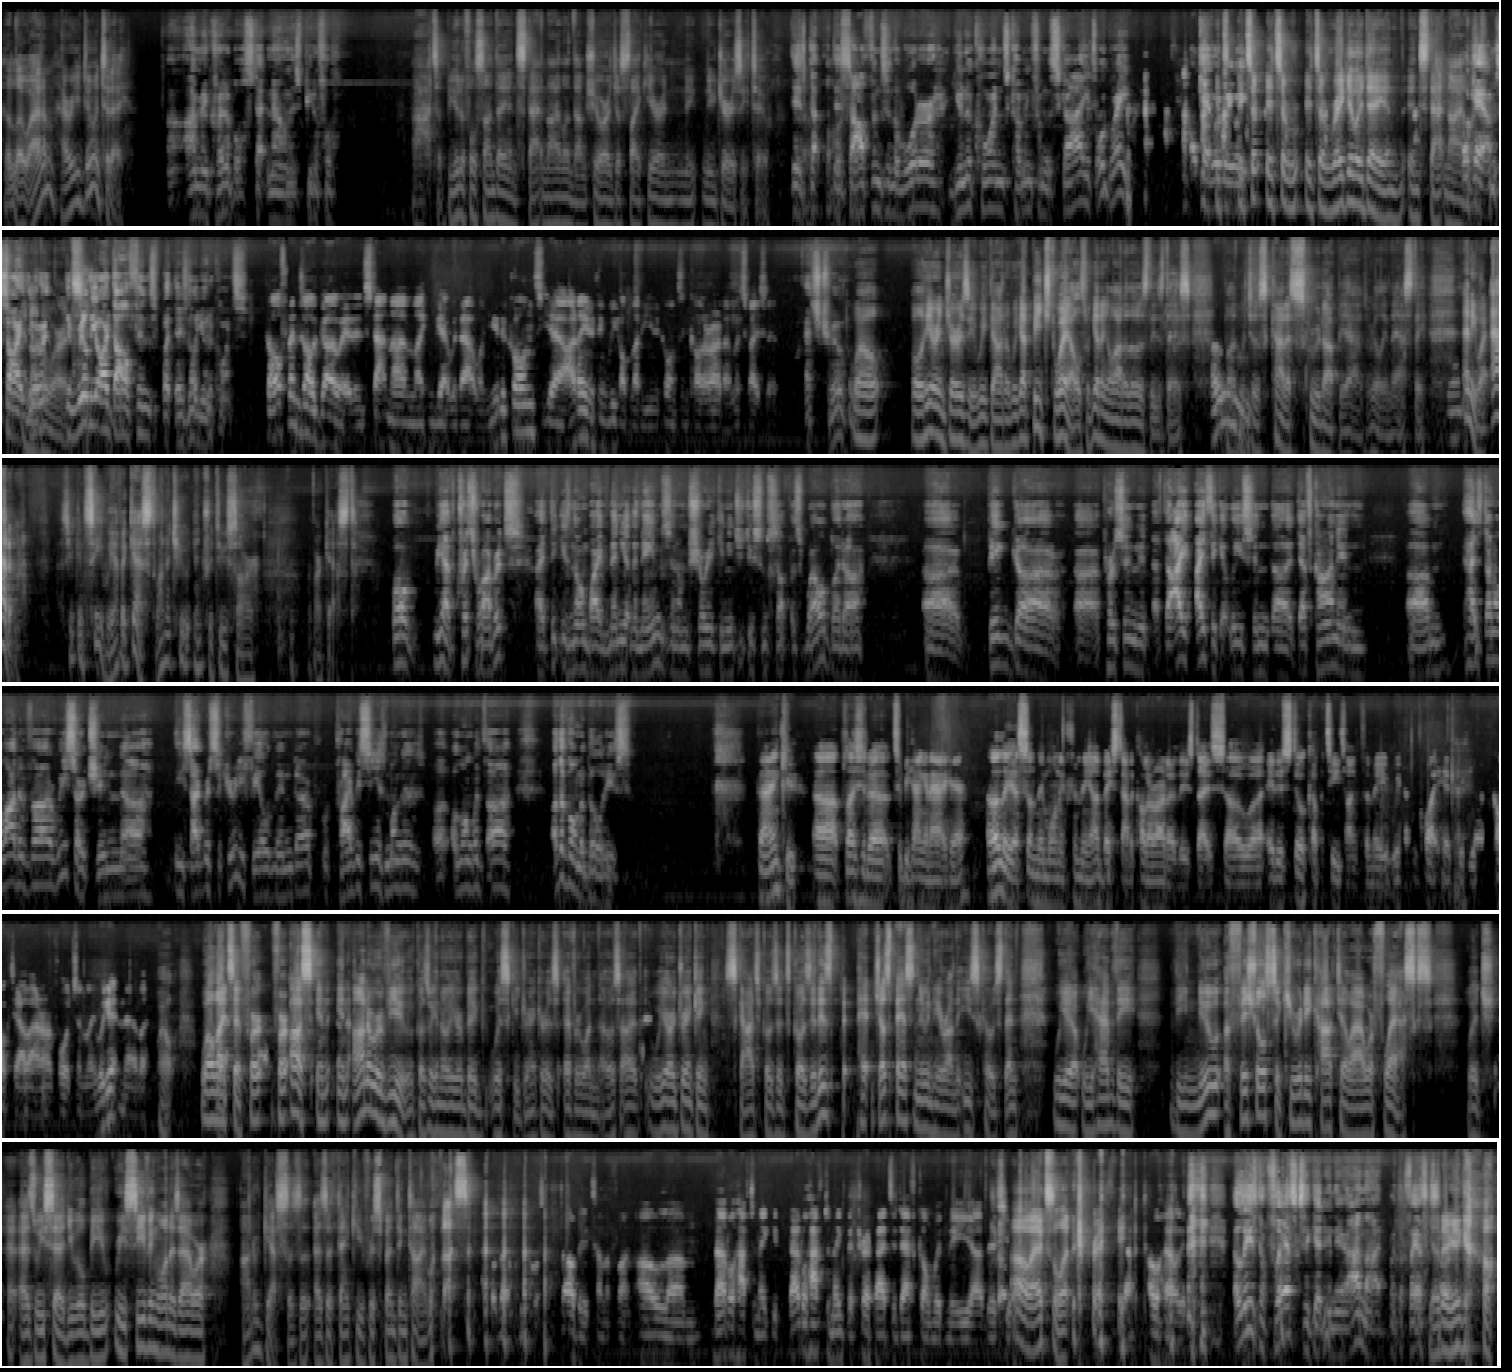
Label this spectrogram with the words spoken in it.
Hello, Adam. How are you doing today? Uh, I'm incredible. Staten Island is beautiful. Ah, it's a beautiful Sunday in Staten Island, I'm sure, just like here in New, New Jersey too. There's, so, do- there's dolphins in the water, unicorns coming from the sky. It's all great. Okay, wait, wait, wait. It's a it's a it's a regular day in, in Staten Island. Okay, I'm sorry. There, there, really are dolphins, but there's no unicorns. Dolphins I'll go with. In Staten Island, I can get without one. Unicorns, yeah, I don't even think we got bloody unicorns in Colorado. Let's face it. That's true. Well, well, here in Jersey, we got we got beached whales. We're getting a lot of those these days, oh. but, which is kind of screwed up. Yeah, it's really nasty. Yeah. Anyway, Adam, as you can see, we have a guest. Why don't you introduce our our guest? Well, we have Chris Roberts. I think he's known by many other names, and I'm sure he can introduce himself as well. But uh, uh, big uh, uh, person, I, I think at least in uh, DEF CON, and um, has done a lot of uh, research in uh, the cybersecurity field and uh, privacy, among, along with other vulnerabilities. Thank you. Pleasure to, to be hanging out here earlier Sunday morning for me. I'm based out of Colorado these days, so uh, it is still cup of tea time for me. We haven't quite hit okay. the uh, cocktail hour, unfortunately. We're getting there, though. Well, well, that's yeah. it for for us in in honor of you, because we know you're a big whiskey drinker, as everyone knows. I, we are drinking Scotch because it's because it is p- just past noon here on the East Coast. Then we uh, we have the the new official security cocktail hour flasks, which, as we said, you will be receiving one as our honored guests as a, as a thank you for spending time with us. well, that'll be a ton of fun. I'll um, that'll have to make it. That'll have to make the trip out to DEF CON with me uh, this year. Oh, excellent! Great. Yeah. Oh hell yeah! At least the flasks are getting there. I'm not, but the flasks. Yeah, there you go.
